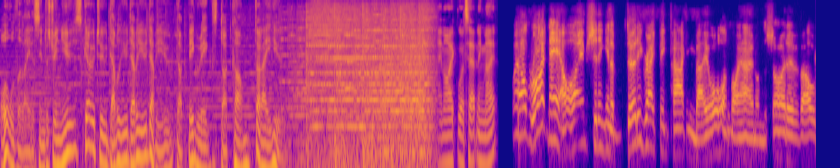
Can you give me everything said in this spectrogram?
all the latest industry news, go to www.bigrigs.com.au. Hey Mike, what's happening, mate? Well, right now I am sitting in a dirty, great big parking bay all on my own on the side of old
